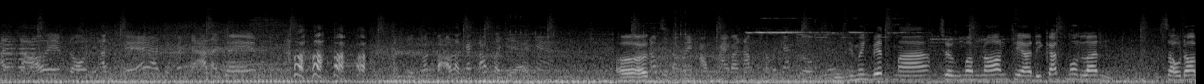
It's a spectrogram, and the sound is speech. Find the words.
anh nợ em rồi thì anh sẽ tìm cách trả lại cho em. Mình đừng có bảo là cắt tóc là dễ nha. Ờ. Tóc người ta phải học hai ba năm mới cắt được thì mình biết mà trường mầm non thì đi cắt một lần. Sau đó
